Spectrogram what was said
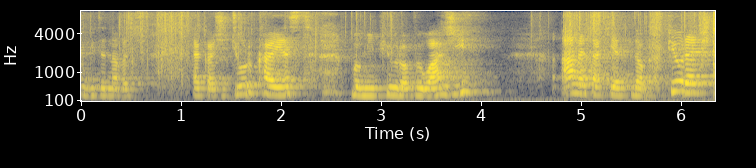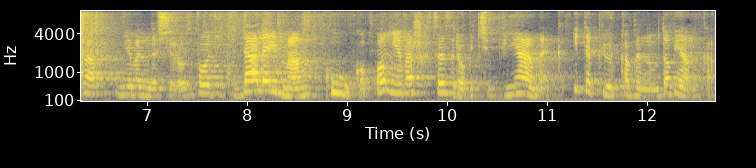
Tu widzę nawet jakaś dziurka jest, bo mi pióro wyłazi. Ale takie, dobra, pióreczka, nie będę się rozwodzić. Dalej mam kółko, ponieważ chcę zrobić wianek i te piórka będą do wianka.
